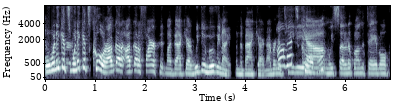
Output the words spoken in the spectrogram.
Well, when it gets when it gets cooler, I've got a, I've got a fire pit in my backyard. We do movie night in the backyard, and I bring a oh, TV cool. out and we set it up on the table,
